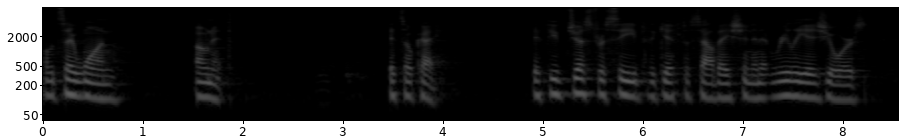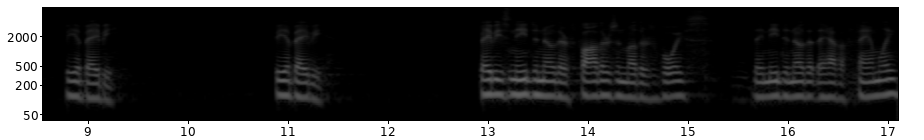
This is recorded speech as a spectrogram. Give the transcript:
I would say one, own it. It's okay. If you've just received the gift of salvation and it really is yours, be a baby. Be a baby. Babies need to know their father's and mother's voice. They need to know that they have a family.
